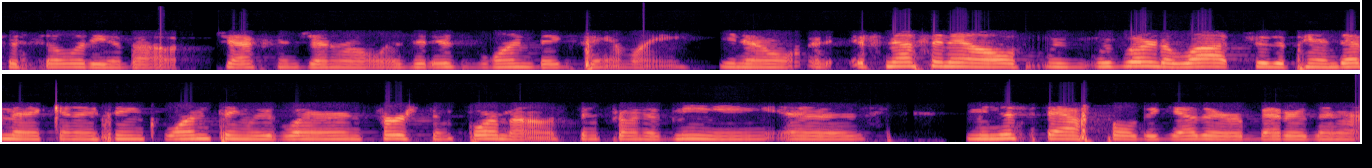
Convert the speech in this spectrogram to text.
facility, about Jackson General, is it is one big family. You know, if nothing else, we've, we've learned a lot through the pandemic. And I think one thing we've learned first and foremost in front of me is I mean, this staff pulled together better than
